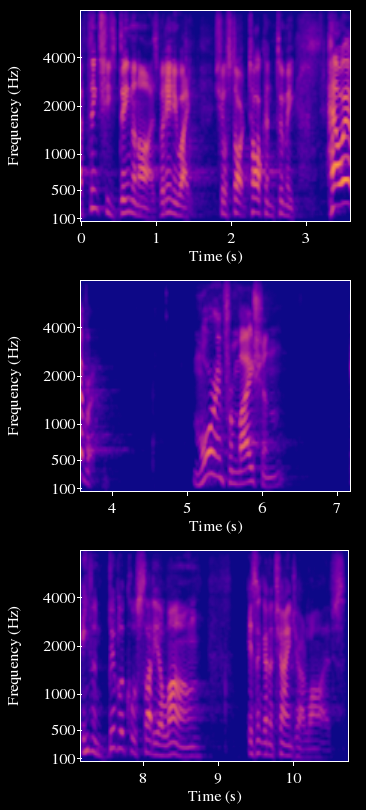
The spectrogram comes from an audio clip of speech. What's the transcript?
I think she's demonized, but anyway, she'll start talking to me. However, more information, even biblical study alone, isn't going to change our lives.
